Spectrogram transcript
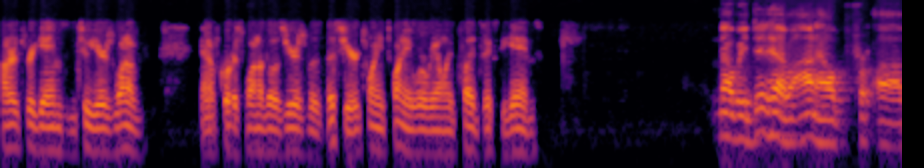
103 games in two years. One of, and of course, one of those years was this year, 2020, where we only played 60 games. No, we did have Angel uh,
